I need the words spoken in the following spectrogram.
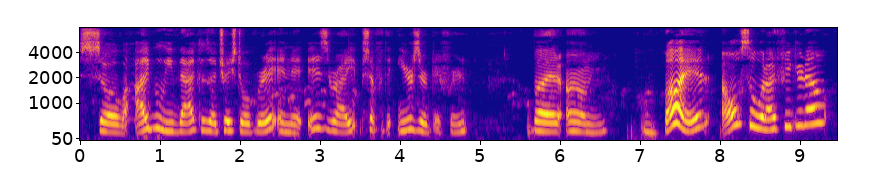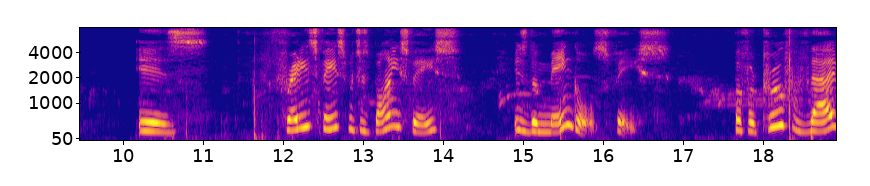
So I believe that because I traced over it, and it is right, except for the ears are different. But um, but also what I figured out is Freddy's face, which is Bonnie's face, is the Mangle's face. But for proof of that,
